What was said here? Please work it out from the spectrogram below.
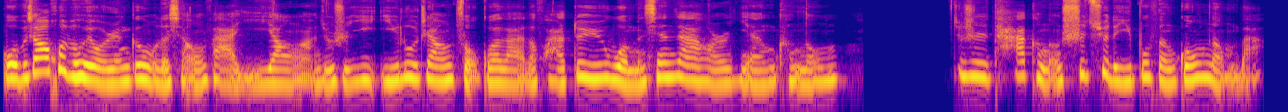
我不知道会不会有人跟我的想法一样啊？就是一一路这样走过来的话，对于我们现在而言，可能就是它可能失去了一部分功能吧。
